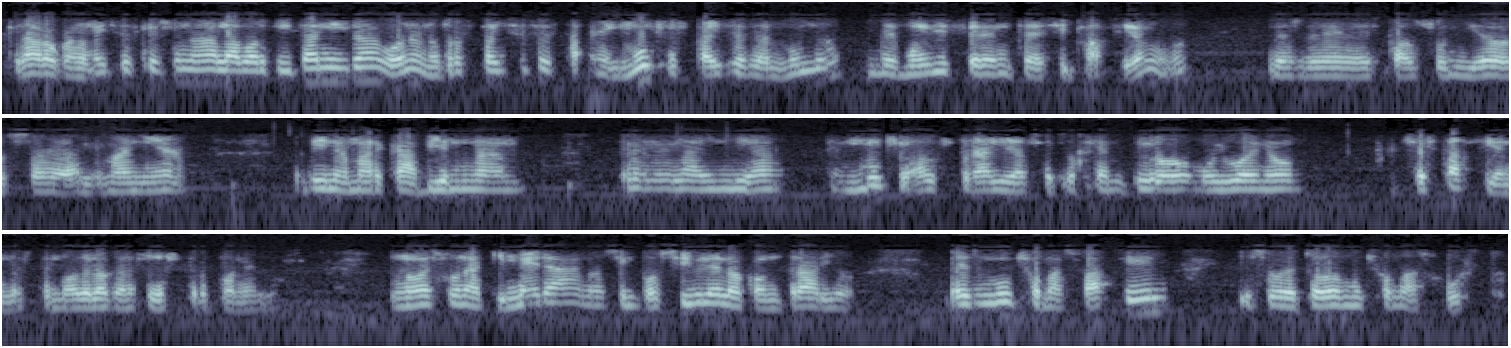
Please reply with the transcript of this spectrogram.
Claro, cuando dices que es una labor titánica, bueno, en otros países, está, en muchos países del mundo, de muy diferente situación, ¿no? Desde Estados Unidos, Alemania, Dinamarca, Vietnam, eh, la India, en mucho, Australia es otro ejemplo muy bueno. Se está haciendo este modelo que nosotros proponemos. No es una quimera, no es imposible, lo contrario. Es mucho más fácil y sobre todo mucho más justo.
